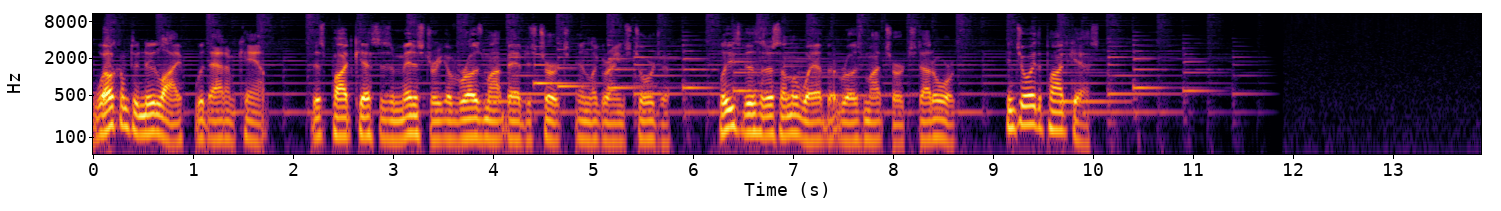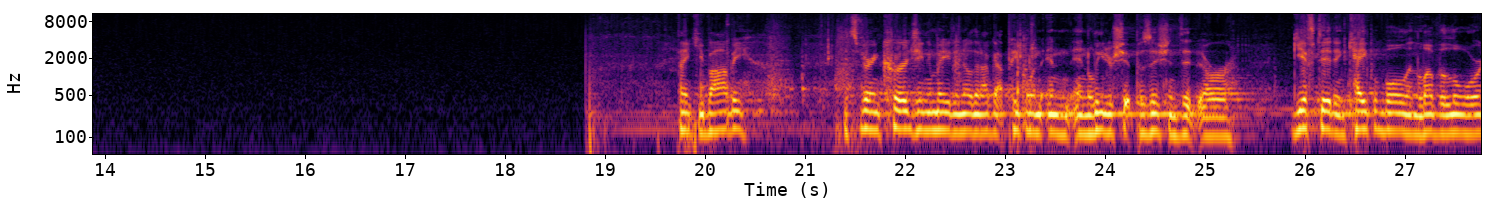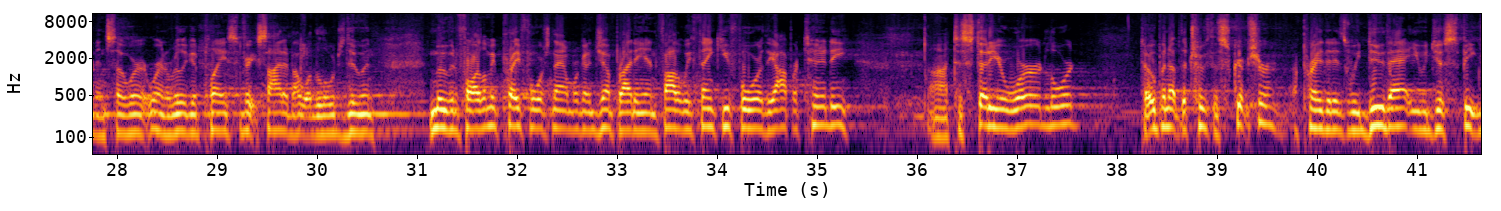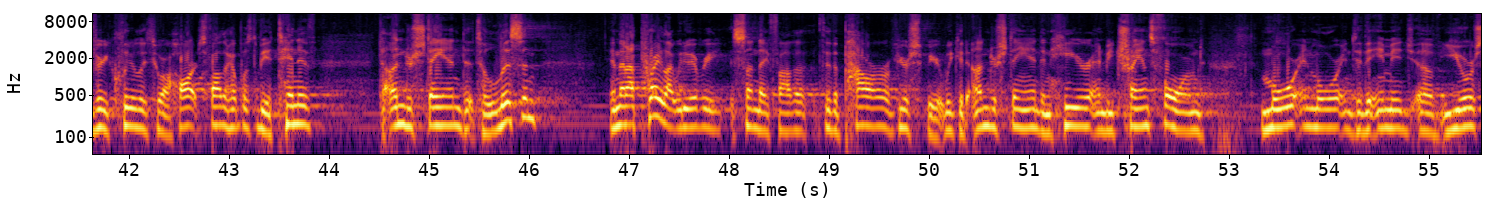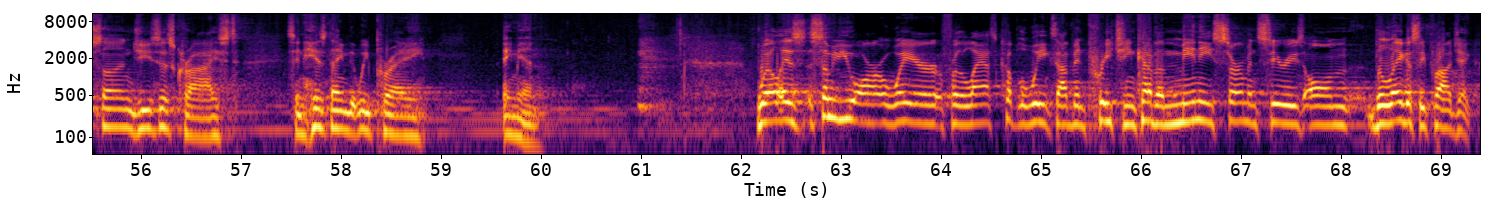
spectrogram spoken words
Welcome to New Life with Adam Camp. This podcast is a ministry of Rosemont Baptist Church in LaGrange, Georgia. Please visit us on the web at rosemontchurch.org. Enjoy the podcast. Thank you, Bobby. It's very encouraging to me to know that I've got people in, in, in leadership positions that are gifted and capable and love the Lord. And so we're, we're in a really good place. Very excited about what the Lord's doing moving forward. Let me pray for us now, and we're going to jump right in. Father, we thank you for the opportunity uh, to study your word, Lord, to open up the truth of Scripture. I pray that as we do that, you would just speak very clearly to our hearts. Father, help us to be attentive, to understand, to, to listen. And then I pray, like we do every Sunday, Father, through the power of your Spirit, we could understand and hear and be transformed more and more into the image of your Son, Jesus Christ. It's in His name that we pray. Amen. Well, as some of you are aware, for the last couple of weeks, I've been preaching kind of a mini sermon series on the Legacy Project.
